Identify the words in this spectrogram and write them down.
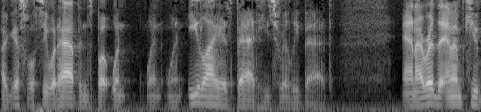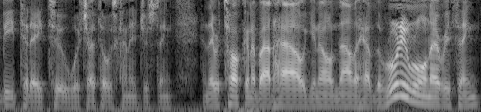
I guess we'll see what happens. But when, when, when Eli is bad, he's really bad. And I read the MMQB today too, which I thought was kind of interesting. And they were talking about how you know now they have the Rooney Rule and everything,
